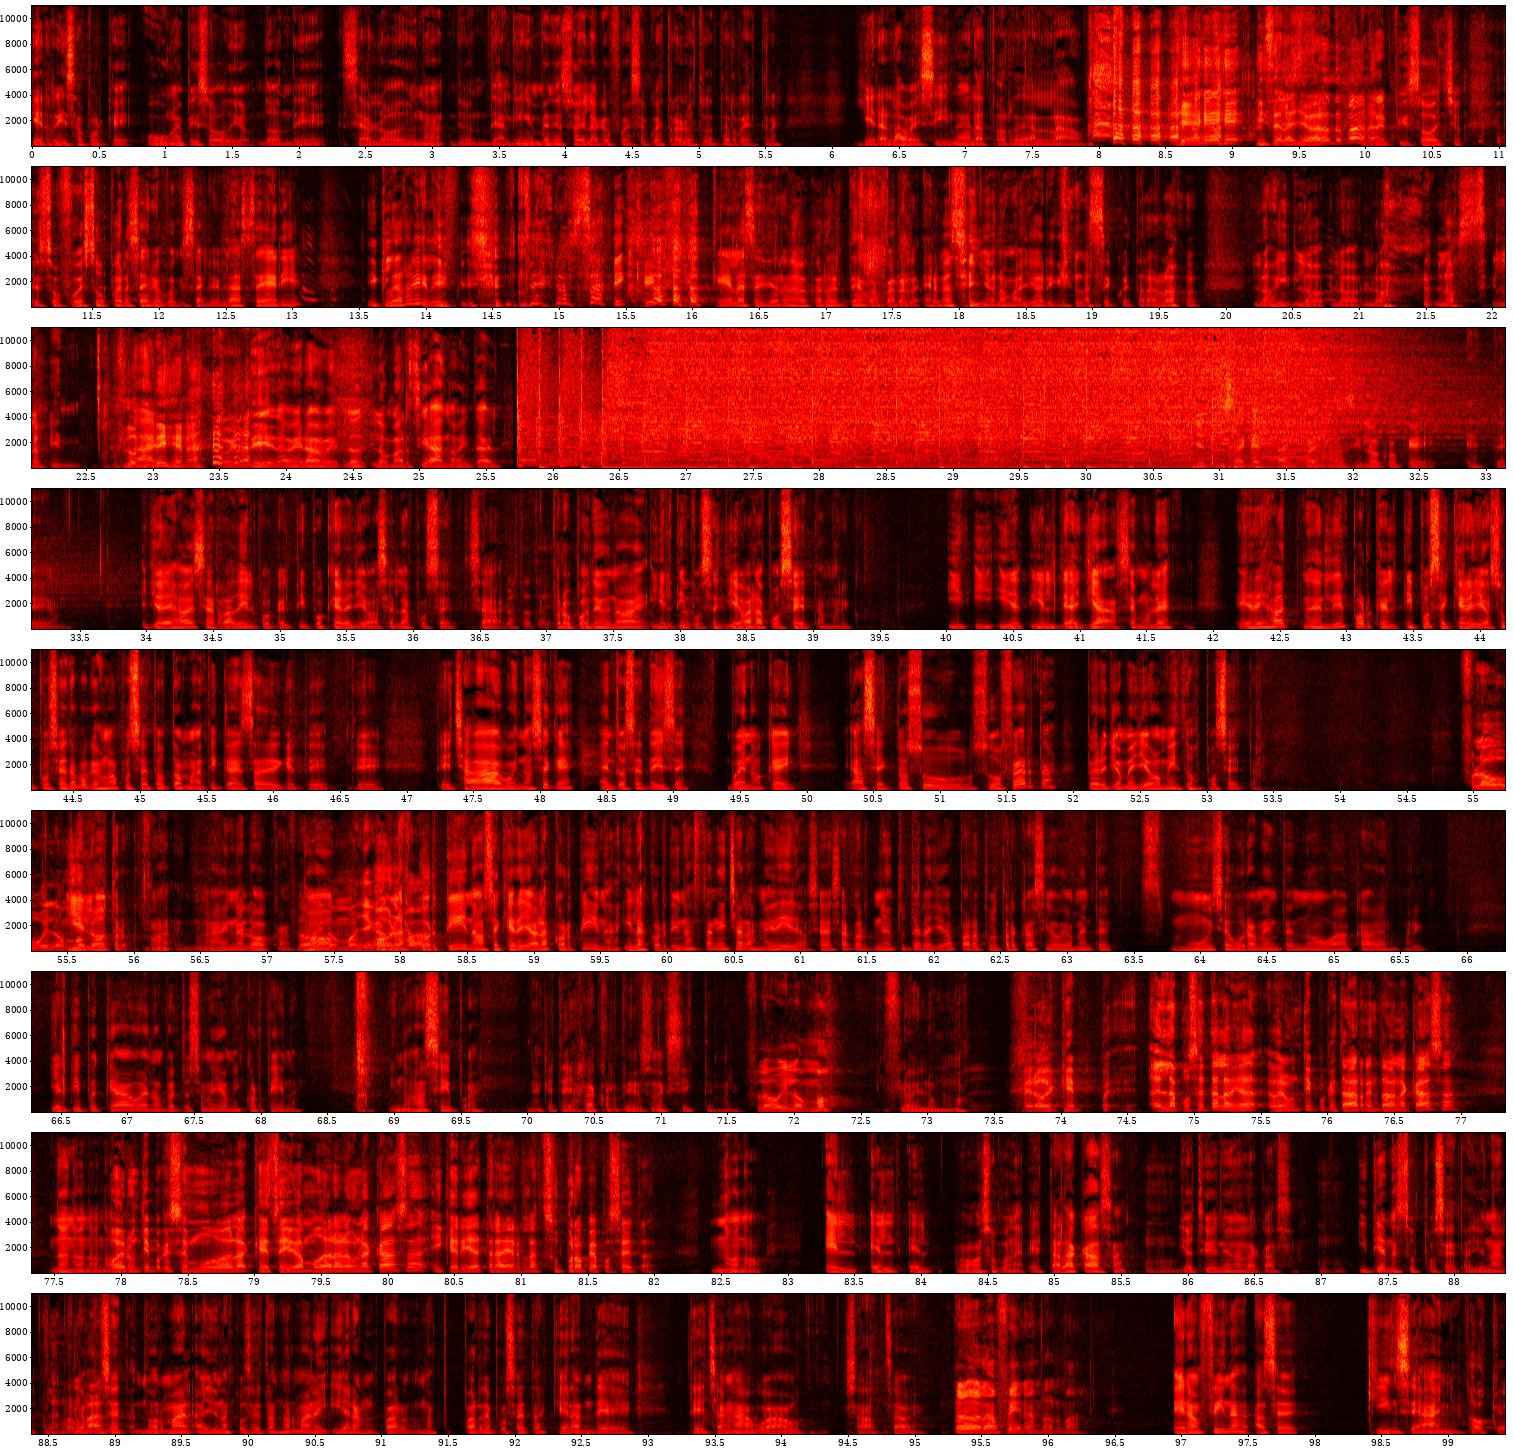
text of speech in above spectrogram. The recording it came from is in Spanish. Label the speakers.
Speaker 1: qué risa porque hubo un episodio donde se habló de, una, de, de alguien en Venezuela que fue secuestrado a los extraterrestres y era la vecina de la torre de al lado.
Speaker 2: ¿Qué? ¿Y se la llevaron de
Speaker 1: en
Speaker 2: pana?
Speaker 1: el piso 8. Eso fue súper serio porque salió en la serie. Y claro, y el edificio entero sabe que, que la señora, no me acuerdo el tema, pero era una señora mayor y que la secuestraron los, los, los, los, los, los, los in-
Speaker 2: Los indígenas.
Speaker 1: Los indígenas, mira, los, los marcianos y tal. Y tú sabes que hay cuentos así locos que este, yo he dejado de ser radil porque el tipo quiere llevarse la poseta. O sea,
Speaker 2: Préstate
Speaker 1: propone una vez y el tipo se lleva la poseta, marico. Y, y, y, el, y el de allá se molesta. He dejado de tener deal porque el tipo se quiere llevar su poseta porque es una poseta automática esa de que te, te, te echa agua y no sé qué. Entonces te dice, bueno, ok, acepto su, su oferta, pero yo me llevo mis dos posetas.
Speaker 3: Flow, Elon
Speaker 1: Y el otro, una vaina loca.
Speaker 3: Lo-
Speaker 1: No,
Speaker 3: lo hemos
Speaker 1: o las
Speaker 3: para-
Speaker 1: cortinas, o se quiere llevar las cortinas. Y las cortinas están hechas a las medidas. O sea, esa cortina tú te la llevas para tu otra casa y obviamente, muy seguramente no va a caber, marico. Y el tipo, y que, ah, bueno, pues entonces me llevo mis cortinas. Y no es así, pues. No es que te llevas las cortinas, eso no existe, marico.
Speaker 3: Flow, Elon Musk.
Speaker 1: Floyd Lomo.
Speaker 2: Pero el que eh, la poseta la había, era un tipo que estaba rentado en la casa
Speaker 1: No, no, no, no.
Speaker 2: o era un tipo que se mudó a la- que se iba a mudar a una casa y quería traer la- su propia poseta.
Speaker 1: No, no. El, el, el, vamos a suponer, está la casa, yo estoy vendiendo la casa. Y tiene sus posetas. Hay una,
Speaker 2: Las
Speaker 1: la
Speaker 2: normales.
Speaker 1: poseta normal, hay unas posetas normales y eran un par, unas par de posetas que eran de, te echan agua, o sea, ¿sabes?
Speaker 3: Pero eran finas, normal.
Speaker 1: Eran finas hace 15 años.
Speaker 3: Ok.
